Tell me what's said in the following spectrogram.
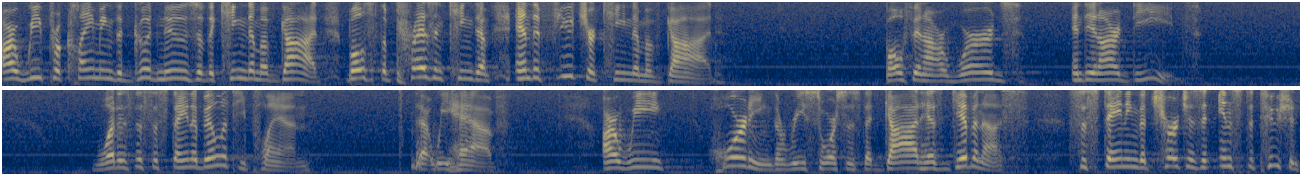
Are we proclaiming the good news of the kingdom of God, both the present kingdom and the future kingdom of God, both in our words and in our deeds? What is the sustainability plan that we have? Are we hoarding the resources that God has given us? Sustaining the church as an institution?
